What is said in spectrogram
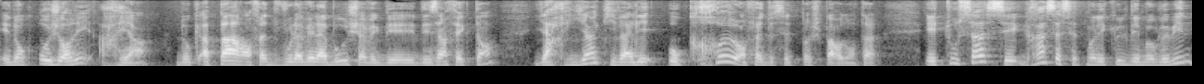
Et donc aujourd'hui, rien. Donc à part en fait vous lavez la bouche avec des, des infectants, il n'y a rien qui va aller au creux en fait de cette poche parodontale. Et tout ça, c'est grâce à cette molécule d'hémoglobine.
